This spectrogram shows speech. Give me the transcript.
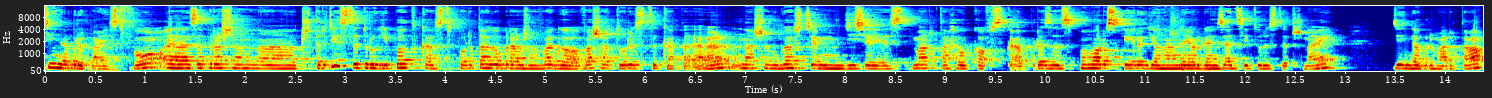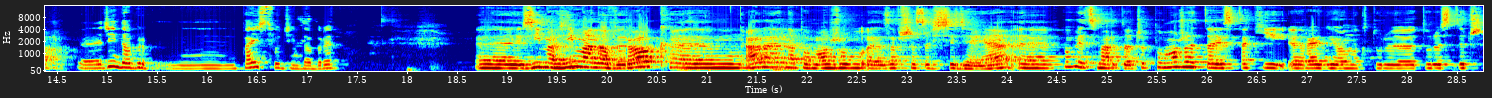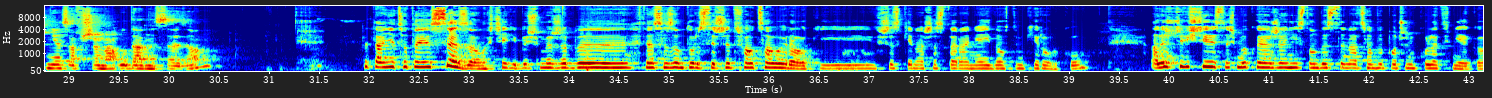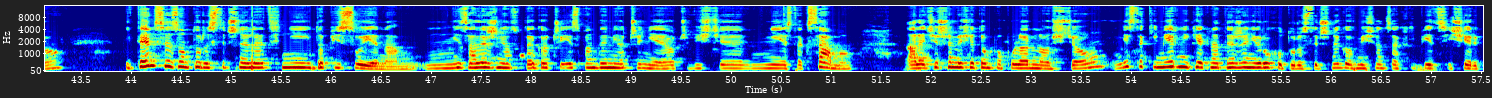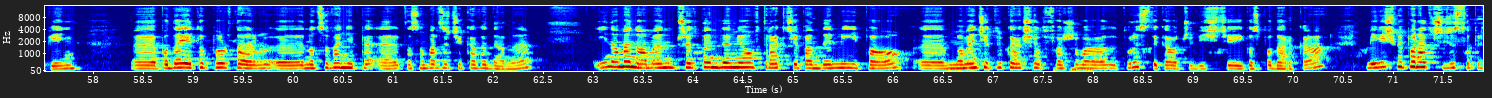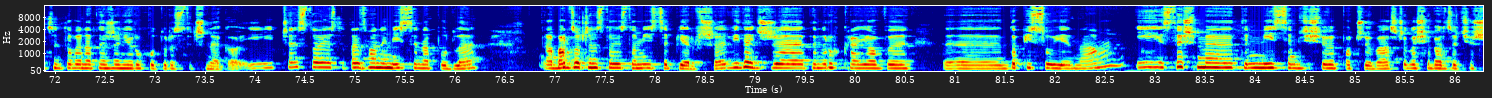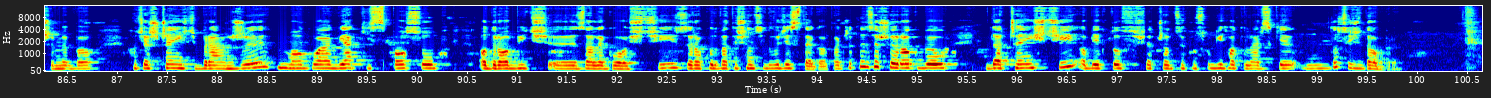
Dzień dobry Państwu. E, zapraszam na 42. podcast portalu branżowego waszaturystyka.pl. Naszym gościem dzisiaj jest Marta Hełkowska, prezes Pomorskiej Regionalnej Organizacji Turystycznej. Dzień dobry Marto. E, dzień dobry mm, Państwu, dzień dobry. E, zima, zima, nowy rok, e, ale na Pomorzu e, zawsze coś się dzieje. Powiedz Marto, czy Pomorze to jest taki region, który turystycznie zawsze ma udany sezon? Pytanie, co to jest sezon? Chcielibyśmy, żeby ten sezon turystyczny trwał cały rok i wszystkie nasze starania idą w tym kierunku. Ale rzeczywiście jesteśmy kojarzeni z tą destynacją wypoczynku letniego. I ten sezon turystyczny letni dopisuje nam, niezależnie od tego, czy jest pandemia, czy nie. Oczywiście nie jest tak samo, ale cieszymy się tą popularnością. Jest taki miernik jak natężenie ruchu turystycznego w miesiącach lipiec i sierpień. E, podaje to portal e, nocowanie.pl. To są bardzo ciekawe dane. I nomen omen, przed pandemią, w trakcie pandemii i po, e, w momencie tylko jak się otworzyła turystyka oczywiście i gospodarka, mieliśmy ponad 30% natężenie ruchu turystycznego i często jest to tak zwane miejsce na pudle, a bardzo często jest to miejsce pierwsze. Widać, że ten ruch krajowy e, dopisuje nam i jesteśmy tym miejscem, gdzie się wypoczywa, z czego się bardzo cieszymy, bo chociaż część branży mogła w jakiś sposób odrobić y, zaległości z roku 2020. Także ten zeszły rok był dla części obiektów świadczących usługi hotelarskie dosyć dobry.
